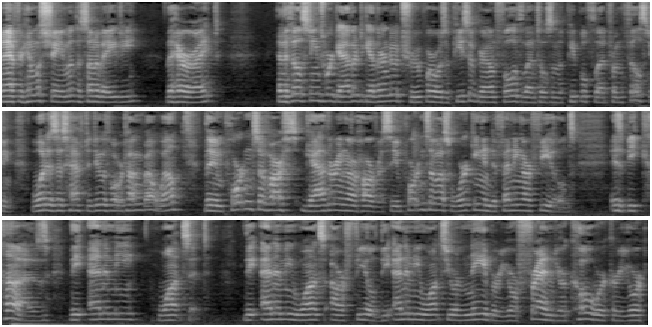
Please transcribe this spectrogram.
And after him was Shema, the son of Agee, the Hararite. And the Philistines were gathered together into a troop where was a piece of ground full of lentils, and the people fled from the Philistine. What does this have to do with what we're talking about? Well, the importance of our gathering our harvest, the importance of us working and defending our fields, is because the enemy wants it. The enemy wants our field. The enemy wants your neighbor, your friend, your coworker, your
